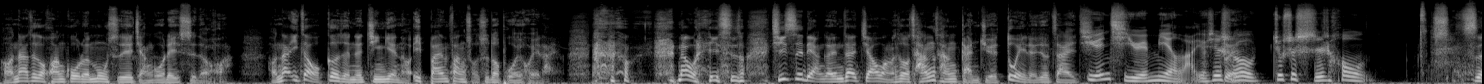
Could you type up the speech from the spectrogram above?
哦，那这个黄国伦牧师也讲过类似的话。哦，那依照我个人的经验哦，一般放手是都不会回来。那我的意思是说，其实两个人在交往的时候，常常感觉对了就在一起，缘起缘灭啦。有些时候就是时候。是是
